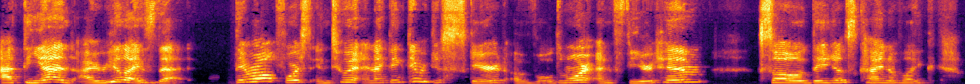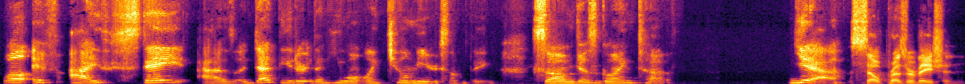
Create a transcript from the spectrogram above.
at the end I realized that they were all forced into it and I think they were just scared of Voldemort and feared him. So they just kind of like well, if I stay as a Death Eater, then he won't like kill me or something. So I'm just going to, yeah, self-preservation.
